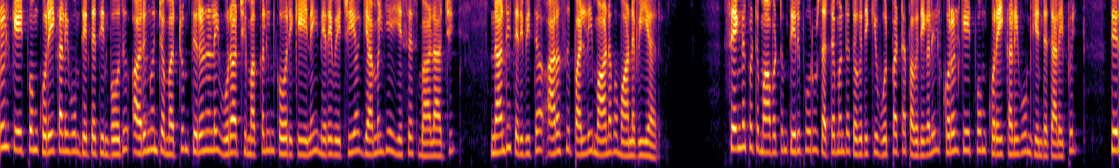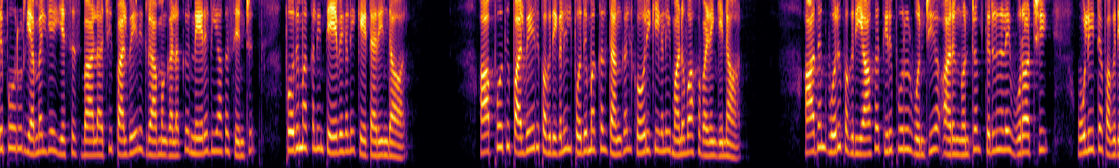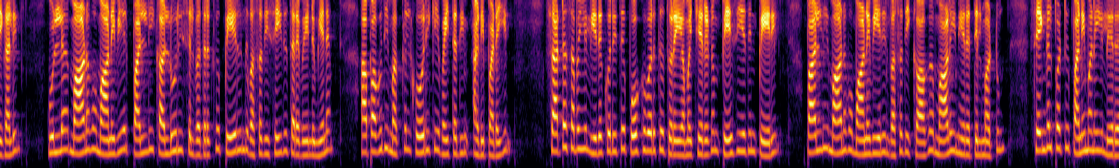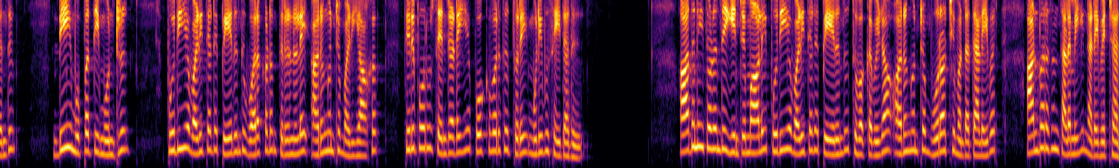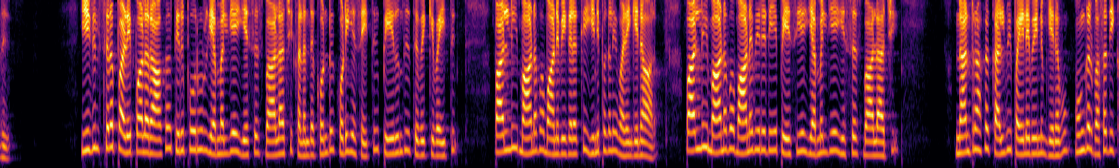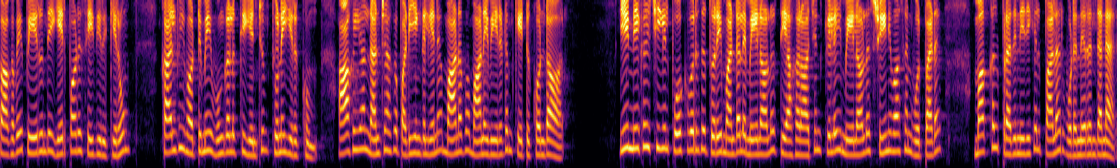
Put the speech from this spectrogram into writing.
குரல் கேட்போம் குறை களைவோம் திட்டத்தின் போது அருங்குன்றம் மற்றும் திருநெல்லை ஊராட்சி மக்களின் கோரிக்கையினை நிறைவேற்றிய எம்எல்ஏ எஸ் எஸ் பாலாஜி. நன்றி தெரிவித்த அரசு பள்ளி மாணவ மாணவியர். செங்கல்பட்டு மாவட்டம் திருப்போரூர் சட்டமன்ற தொகுதிக்கு உட்பட்ட பகுதிகளில் குரல் கேட்போம் குறை களைவோம் என்ற தலைப்பில் Thiruporur MLA S S Balaji பல்வேறு கிராமங்களுக்கு நேரடியாக சென்று பொதுமக்களின் தேவைகளை கேட்டறிந்தார். அப்போது பல்வேறு பகுதிகளில் பொதுமக்கள் தங்கள் கோரிக்கைகளை மனுவாக வழங்கினார். அதன் ஒரு பகுதியாக திருப்பூரூர் ஒன்றிய அருங்குன்றம் திருநிலை ஊராட்சி உள்ளிட்ட பகுதிகளில் உள்ள மாணவ மாணவியர் பள்ளி கல்லூரி செல்வதற்கு பேருந்து வசதி செய்து தர வேண்டும் என அப்பகுதி மக்கள் கோரிக்கை வைத்ததின் அடிப்படையில் சட்டசபையில் இதுகுறித்து போக்குவரத்து துறை அமைச்சரிடம் பேசியதின் பேரில் பள்ளி மாணவ மாணவியரின் வசதிக்காக மாலை நேரத்தில் மட்டும் செங்கல்பட்டு பணிமனையிலிருந்து டி முப்பத்தி மூன்று புதிய வழித்தட பேருந்து ஒரக்கடம் திருநிலை அருங்குன்றம் வழியாக திருப்போரூர் சென்றடைய போக்குவரத்து துறை முடிவு செய்தது. அதனைத் தொடர்ந்து இன்று மாலை புதிய வழித்தட பேருந்து துவக்க விழா அருங்குன்றம் ஊராட்சி மன்ற தலைவர் அன்பரசன் தலைமையில் நடைபெற்றது. இதில் சிறப்பு அழைப்பாளராக Thiruporur MLA S S Balaji கலந்து கொண்டு கொடியசைத்து பேருந்து துவக்கி வைத்து பள்ளி மாணவ மாணவிகளுக்கு இனிப்புகளை வழங்கினார். பள்ளி மாணவ மாணவியரிடையே பேசிய எம்எல்ஏ எஸ் எஸ் பாலாஜி நன்றாக கல்வி பயில வேண்டும் எனவும் உங்கள் வசதிக்காகவே பேருந்தை ஏற்பாடு செய்திருக்கிறோம். கல்வி மட்டுமே உங்களுக்கு என்றும் துணை இருக்கும். ஆகையால் நன்றாக படியுங்கள் என மாணவ மாணவியரிடம் கேட்டுக்கொண்டார். இந்நிகழ்ச்சியில் போக்குவரத்து துறை மண்டல மேலாளர் தியாகராஜன் கிளை மேலாளர் ஸ்ரீனிவாசன் உட்பட மக்கள் பிரதிநிதிகள் பலர் உடனிருந்தனர்.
